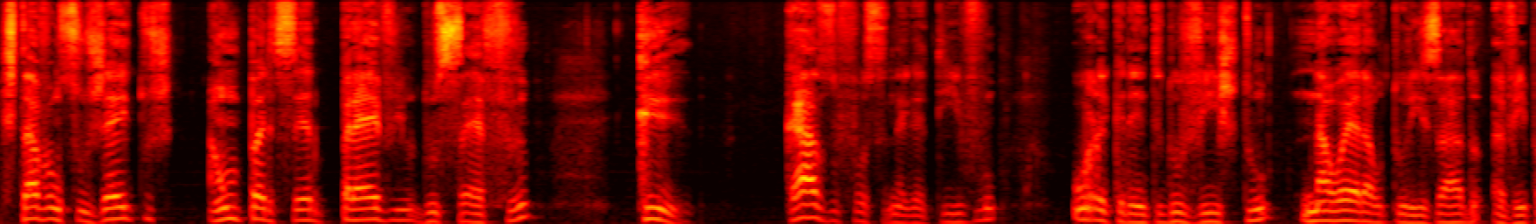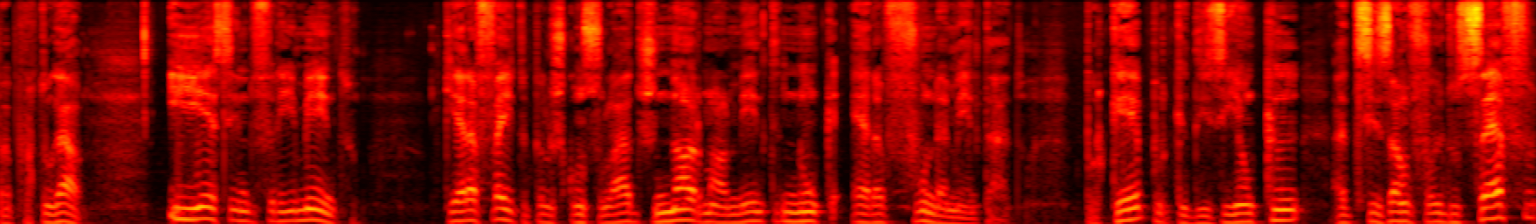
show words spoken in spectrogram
estavam sujeitos a um parecer prévio do CEF que, caso fosse negativo, o requerente do visto não era autorizado a vir para Portugal. E esse indeferimento que era feito pelos consulados normalmente nunca era fundamentado. Porquê? Porque diziam que a decisão foi do CEF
